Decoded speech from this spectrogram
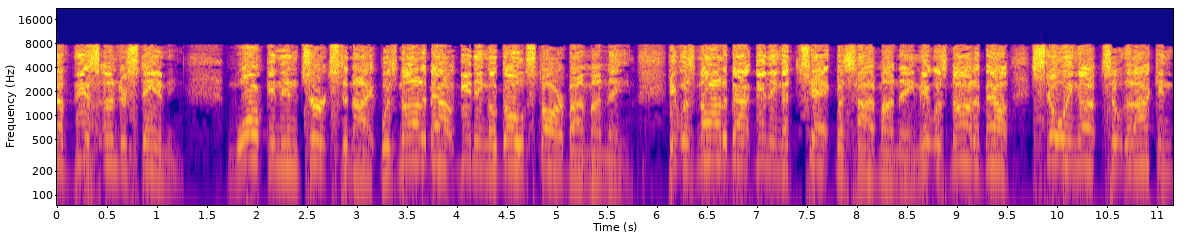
have this understanding. Walking in church tonight was not about getting a gold star by my name. It was not about getting a check beside my name. It was not about showing up so that I can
